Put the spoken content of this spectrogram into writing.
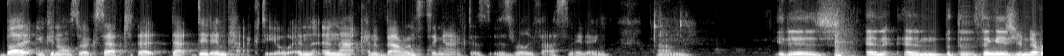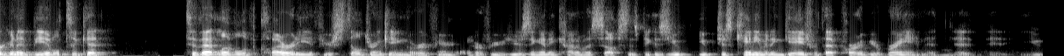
but you can also accept that that did impact you and and that kind of balancing act is is really fascinating. Um, it is and and but the thing is you're never going to be able to get to that level of clarity if you're still drinking or if you're or if you're using any kind of a substance because you you just can't even engage with that part of your brain. It, it, it, you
